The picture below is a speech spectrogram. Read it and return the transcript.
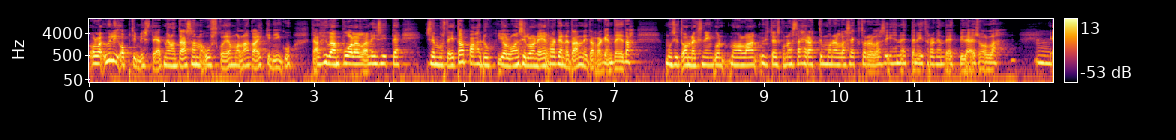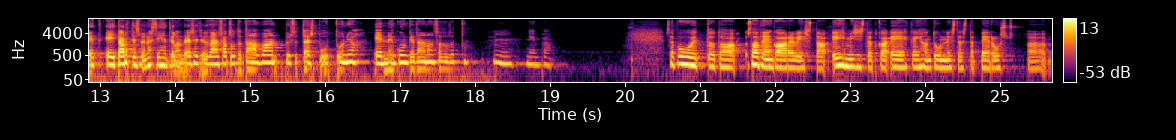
olla ylioptimisteja, että meillä on tämä sama usko ja me ollaan kaikki niin kuin täällä hyvän puolella, niin sitten semmoista ei tapahdu, jolloin silloin ei rakenneta niitä rakenteita. Mutta sitten onneksi niin kuin me ollaan yhteiskunnassa herätty monella sektorilla siihen, että niitä rakenteet pitäisi olla. Mm. Et ei tarvitsisi mennä siihen tilanteeseen, että jotain satutetaan, vaan pystyttäisiin puuttuun jo ennen kuin ketään on satutettu. Mm, niinpä. Sä puhuit tota sateenkaarevista ihmisistä, jotka ei ehkä ihan tunnista sitä perus äh,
